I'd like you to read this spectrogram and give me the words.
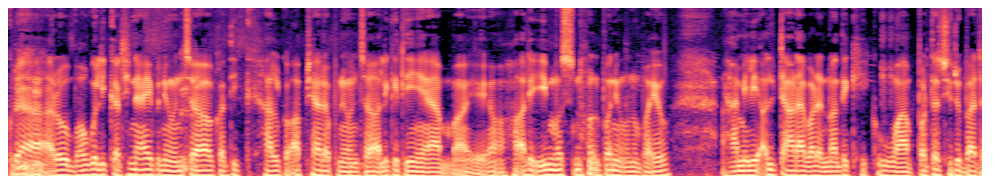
कुराहरू भौगोलिक कठिनाइ पनि हुन्छ कति खालको अप्ठ्यारो पनि हुन्छ अलिकति यहाँ अलि इमोसनल पनि हुनुभयो। हामीले अलिक टाढाबाट नदेखेको उहाँ प्रत्यक्ष रूपबाट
